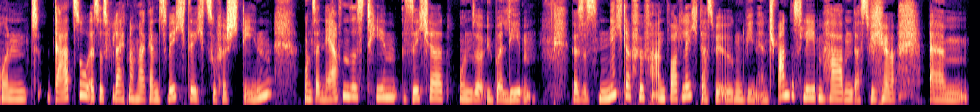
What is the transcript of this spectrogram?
Und dazu ist es vielleicht nochmal ganz wichtig zu verstehen, unser Nervensystem sichert unser Überleben. Das ist nicht dafür verantwortlich, dass wir irgendwie ein entspanntes Leben haben, dass wir ähm,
